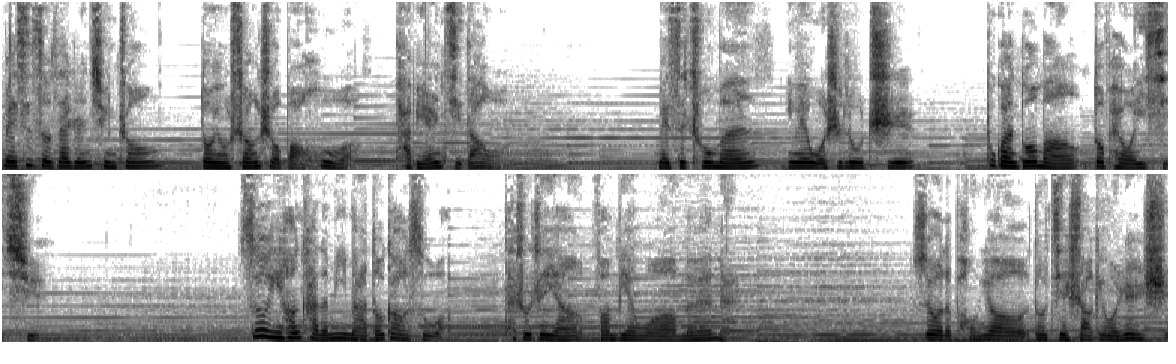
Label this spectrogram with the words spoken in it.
每次走在人群中，都用双手保护我，怕别人挤到我。每次出门，因为我是路痴，不管多忙都陪我一起去。所有银行卡的密码都告诉我，他说这样方便我买买买。所有的朋友都介绍给我认识，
